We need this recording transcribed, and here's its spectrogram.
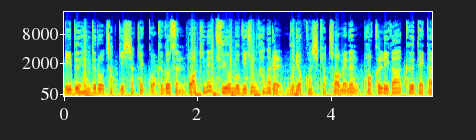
리드 핸드로 잡기 시작했고 그것은 호아킨의 주요 무기 중 하나를 무력화시켰. 처음에는 버클리가 그 대가를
